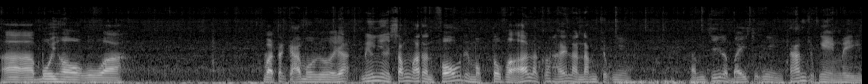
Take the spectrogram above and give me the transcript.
à, Bùi ờ, Hồ à, và tất cả mọi người á nếu như sống ở thành phố thì một tô phở là có thể là 50 ngàn thậm chí là 70 ngàn 80 ngàn thì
